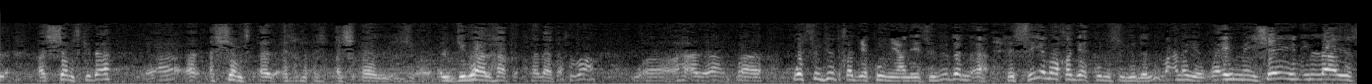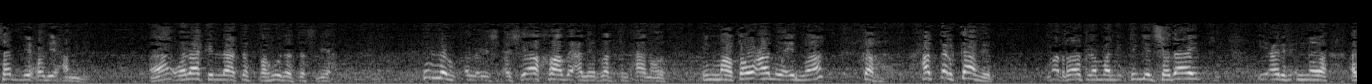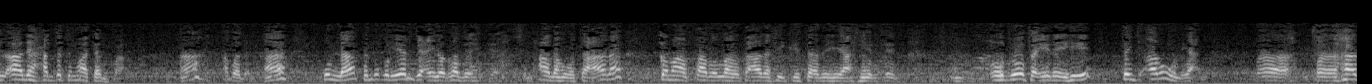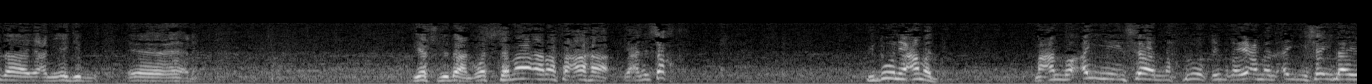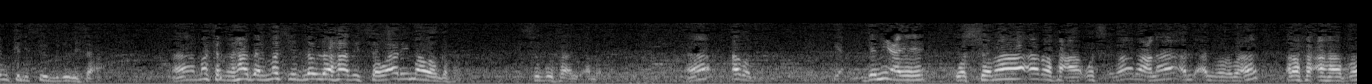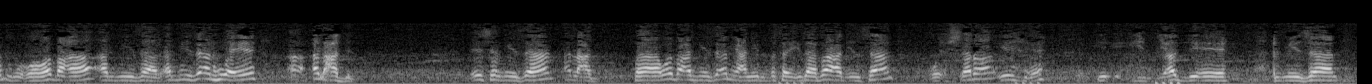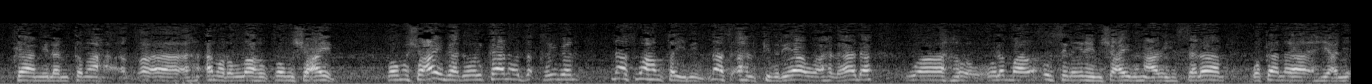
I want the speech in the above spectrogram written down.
الشمس كده. الشمس الجبال هكذا تخضع. والسجود قد يكون يعني سجودا حسيا وقد يكون سجودا معنويا. وإن من شيء إلا يسبح بحمده. ها؟ ولكن لا تفقهون تسبيحه كل الأشياء خاضعة للرب سبحانه إما طوعا وإما كرها حتى الكافر. مرات لما تجي الشدائد يعرف إن الآلهة حقته ما تنفع. ها؟ ابدا. ها؟ كلها فدغري يرجع إلى الرب سبحانه وتعالى كما قال الله تعالى في كتابه يعني الروف إليه تجأرون يعني. فهذا يعني يجب يعني يسجدان والسماء رفعها يعني سقف. بدون عمد. مع انه أي إنسان مخلوق يبغى يعمل أي شيء لا يمكن يصير بدون سقف ها مثلا هذا المسجد لولا هذه السواري ما وقفت. السقوف هذه ابدا. ها ابدا. جميع إيه؟ والسماء رفع والسماء معناه رفعها ووضع الميزان. الميزان هو إيه؟ العدل. إيش الميزان؟ العدل. فوضع الميزان يعني مثلا إذا باع الإنسان واشترى إيه يؤدي إيه الميزان كاملا كما أمر الله قوم شعيب. قوم شعيب هذول كانوا تقريبا ناس ما هم طيبين ناس أهل كبرياء وأهل هذا. و... ولما أرسل إليهم شعيب عليه السلام وكان يعني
